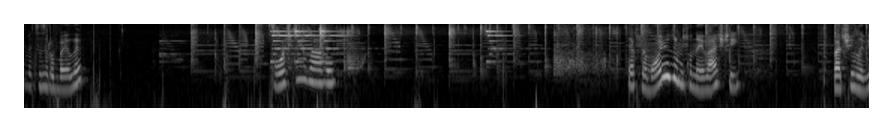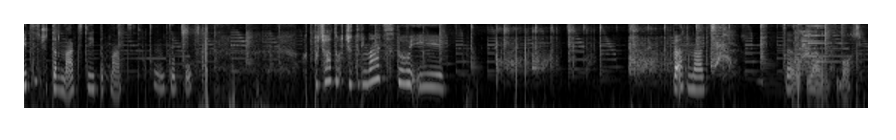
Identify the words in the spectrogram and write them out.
Ми це зробили. Восьмий левел. Як на мою думку, найважчий в першій главі це 14 і 15. Ну, типу. От початок 14 і 15. Це левел бос.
